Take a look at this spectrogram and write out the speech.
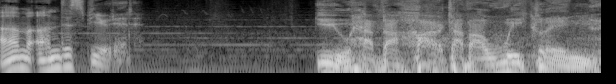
I'm undisputed. You have the heart of a weakling.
